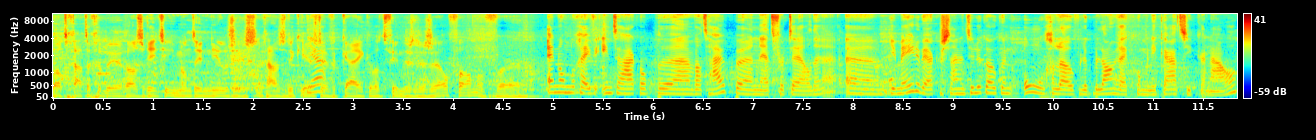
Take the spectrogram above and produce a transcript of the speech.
wat gaat er gebeuren als er iets, iemand in het nieuws is? Dan gaan ze natuurlijk eerst ja. even kijken wat vinden ze er zelf van. Of, uh... En om nog even in te haken op uh, wat Huip uh, net vertelde. je medewerkers zijn natuurlijk ook een ongelooflijk belangrijk communicatiekanaal.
